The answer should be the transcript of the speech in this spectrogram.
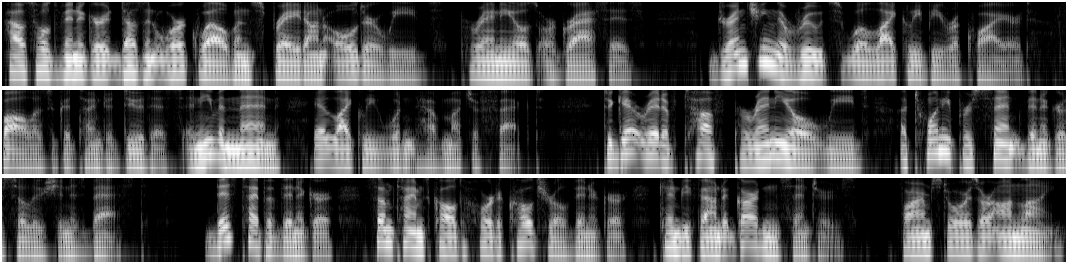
Household vinegar doesn't work well when sprayed on older weeds, perennials, or grasses. Drenching the roots will likely be required. Fall is a good time to do this, and even then, it likely wouldn't have much effect. To get rid of tough perennial weeds, a 20% vinegar solution is best. This type of vinegar, sometimes called horticultural vinegar, can be found at garden centers, farm stores, or online.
